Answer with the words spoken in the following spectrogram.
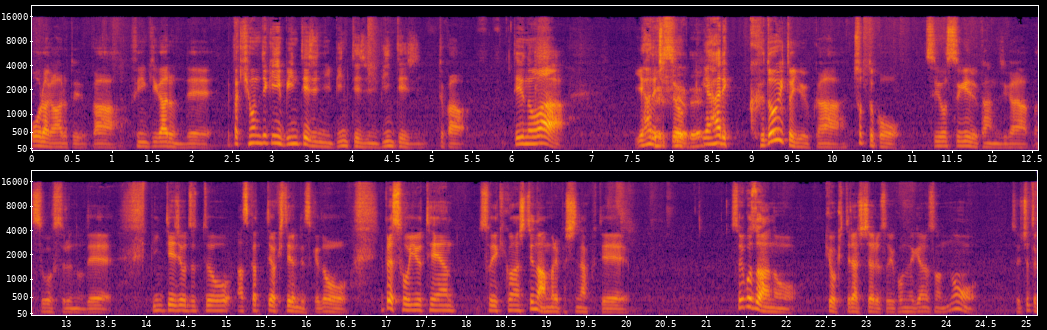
うオーラがあるというか雰囲気があるんでやっぱ基本的にヴィンテージにヴィンテージにヴィンテージとかっていうのはやはりちょっと、ね。やはりくどいというかちょっとこう強すぎる感じがやっぱすごくするのでヴィンテージをずっと扱ってはきてるんですけどやっぱりそういう提案そういう着こなしっていうのはあんまりやっぱしなくてそれこそあの今日着てらっしゃるそういうコムネ・ギャルソンのそういうちょっと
